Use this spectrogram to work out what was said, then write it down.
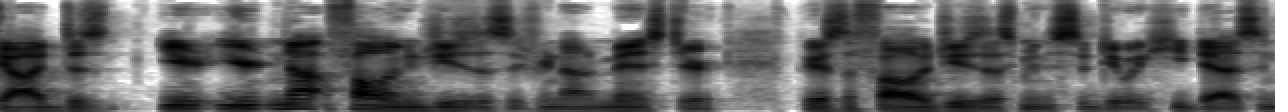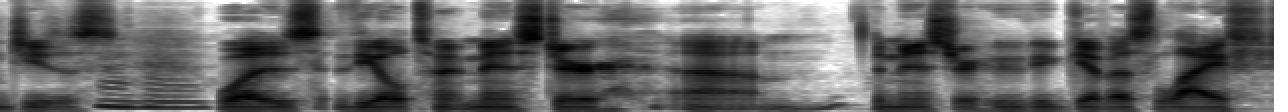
God does. You're, you're not following Jesus if you're not a minister because to follow Jesus means to do what He does, and Jesus was the ultimate minister, um, the minister who could give us life.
